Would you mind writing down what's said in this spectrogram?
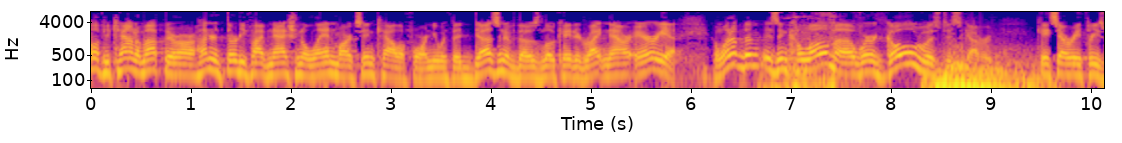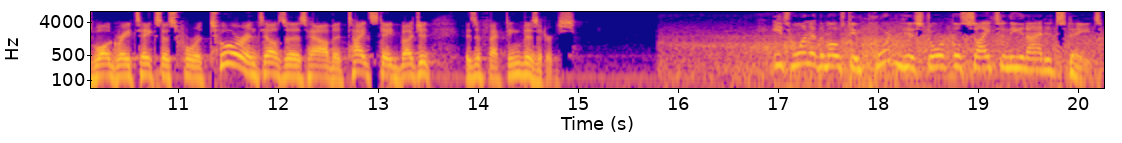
Well, if you count them up, there are 135 national landmarks in California, with a dozen of those located right in our area. And one of them is in Coloma, where gold was discovered. KCRA 3's Walt Gray takes us for a tour and tells us how the tight state budget is affecting visitors. It's one of the most important historical sites in the United States.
